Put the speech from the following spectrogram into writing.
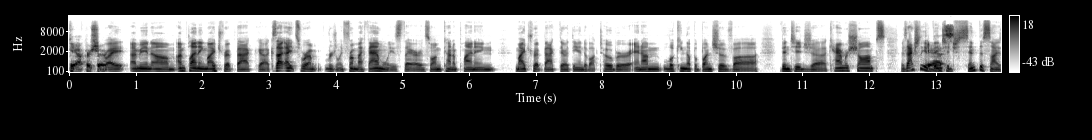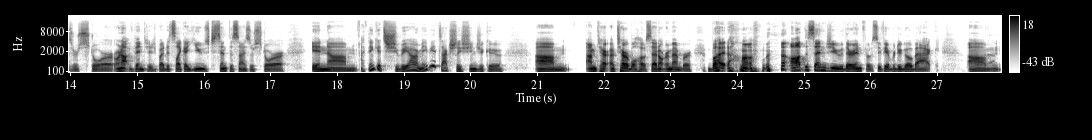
Yeah, for sure. right? I mean, um, I'm planning my trip back because I it's where I'm originally from. My family's there, and so I'm kind of planning my trip back there at the end of October. And I'm looking up a bunch of uh, vintage uh, camera shops. There's actually a Yes. vintage synthesizer store, or not vintage, but it's like a used synthesizer store in um, I think it's Shibuya, or maybe it's actually Shinjuku. Um, I'm ter- a terrible host. I don't remember, but um, I'll have to send you their info. So if you ever do go back, um,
